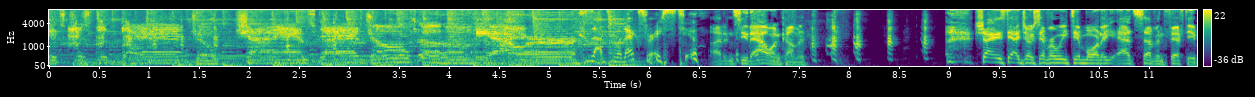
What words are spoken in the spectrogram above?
it's just a bad joke. Cheyenne's dad joke of the hour. Because that's what x rays do. I didn't see that one coming. Cheyenne's dad jokes every weekday morning at 7:50.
